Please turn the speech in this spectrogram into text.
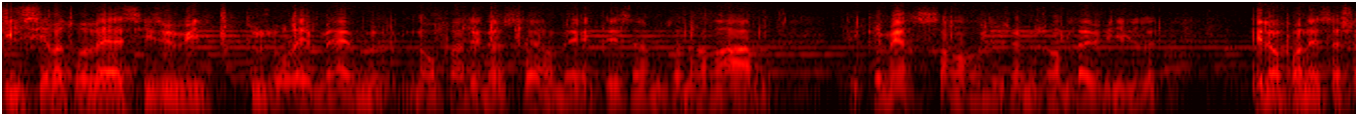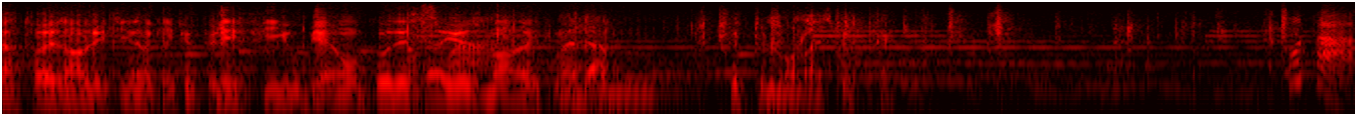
Il s'y retrouvait assis ou huit, toujours les mêmes, non pas des noceurs, mais des hommes honorables, des commerçants, des jeunes gens de la ville. Et l'on prenait sa chartreuse en lutinant quelque peu les filles, ou bien on causait sérieusement avec madame, que tout le monde respectait. Trop tard.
